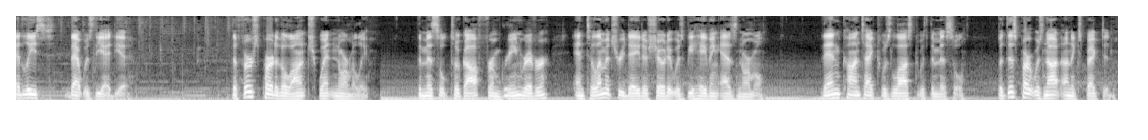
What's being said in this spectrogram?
At least, that was the idea. The first part of the launch went normally. The missile took off from Green River, and telemetry data showed it was behaving as normal. Then contact was lost with the missile, but this part was not unexpected.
